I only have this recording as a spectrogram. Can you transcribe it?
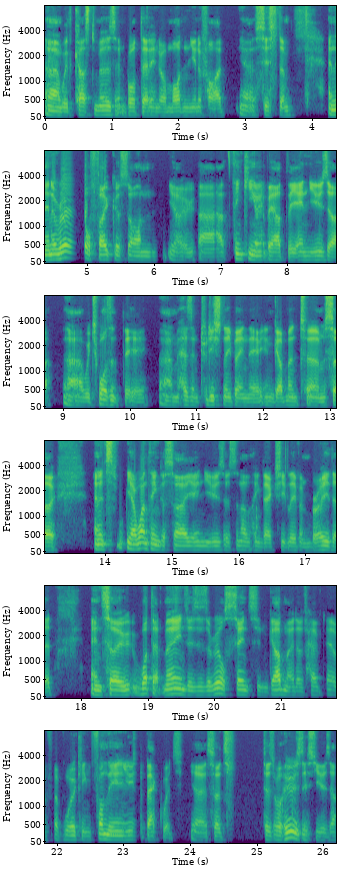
uh, with customers and brought that into a modern unified you know, system and then a real focus on you know uh, thinking about the end user, uh, which wasn't there, um, hasn't traditionally been there in government terms. So, and it's you know one thing to say end user, it's another thing to actually live and breathe it. And so, what that means is, is a real sense in government of, have, of, of working from the end user backwards. You know, so it says, well, who is this user?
